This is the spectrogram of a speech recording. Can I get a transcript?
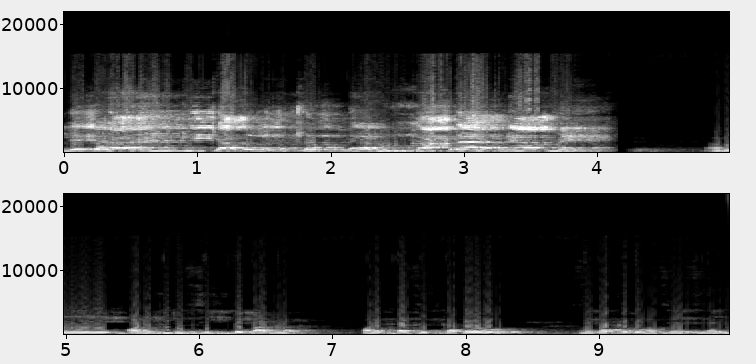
लेकर आए हैं कि क्या बोले मतलब मेरा रूह कांप रहा है अपने आप में আমি অনেক কিছু শিখতে পারলাম অনেকটা শিক্ষা তো শেখার তো কোনো শেষ নেই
